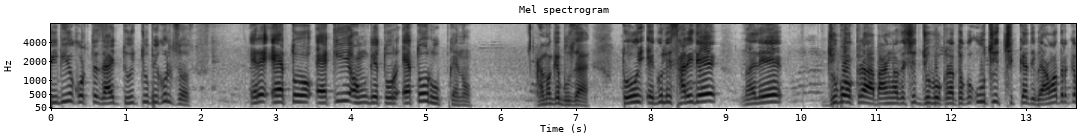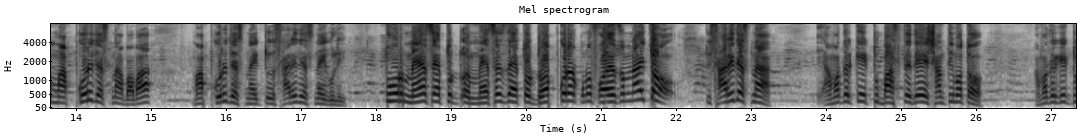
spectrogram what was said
রিভিউ করতে যাই তুই টুপি খুলছস। এরে এত একই অঙ্গে তোর এত রূপ কেন? আমাকে বুঝা। তুই এগুলি সারি দে নাহলে যুবকরা, বাংলাদেশের যুবকরা তোকে উচিত শিক্ষা দিবে। আমাদেরকে মাফ করে দেস না বাবা। মাফ করে দেস না, একটু সারি দেস না এগুলি। তোর ম্যাচ এত মেসেজ এত ড্রপ করার কোনো প্রয়োজন নাই তো। তুই সারি দেস না। আমাদেরকে একটু বাঁচতে দে শান্তিমতো। আমাদেরকে একটু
